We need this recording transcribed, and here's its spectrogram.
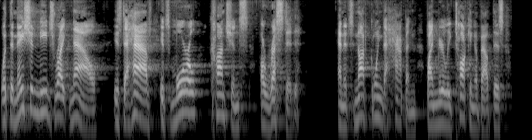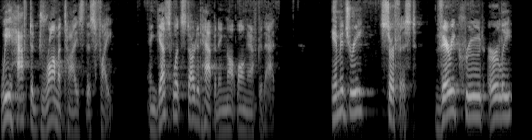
What the nation needs right now is to have its moral conscience arrested. And it's not going to happen by merely talking about this. We have to dramatize this fight. And guess what started happening not long after that? Imagery surfaced, very crude, early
